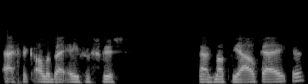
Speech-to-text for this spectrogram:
eigenlijk allebei even fris naar het materiaal kijken.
